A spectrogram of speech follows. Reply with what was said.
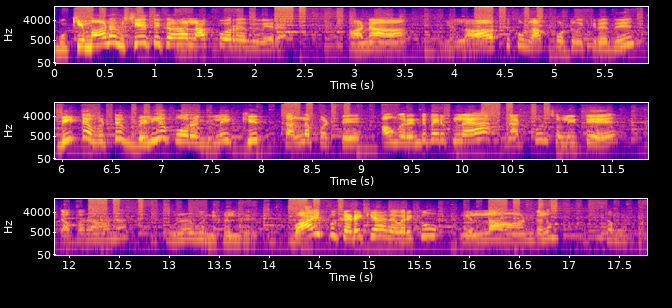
முக்கியமான விஷயத்துக்காக லாக் போடுறது வேற. ஆனா எல்லாத்துக்கும் லாக் போட்டு வைக்கிறது வீட்டை விட்டு வெளியே போற நிலைக்கு தள்ளப்பட்டு அவங்க ரெண்டு பேருக்குள்ள நட்புன்னு சொல்லிட்டு தவறான உறவு நிகழ்ந்திருக்கு. வாய்ப்பு கிடைக்காத வரைக்கும் எல்லா ஆண்களும் உத்தமர்கள்.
